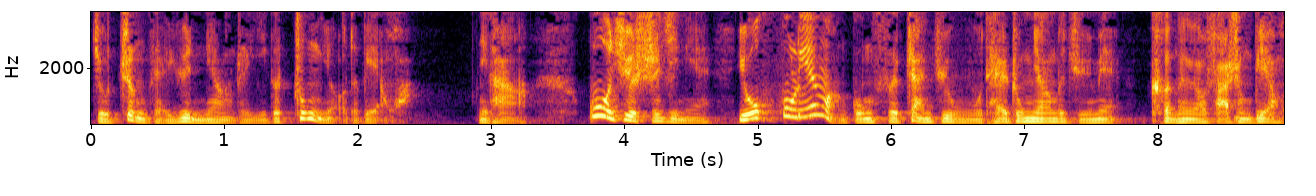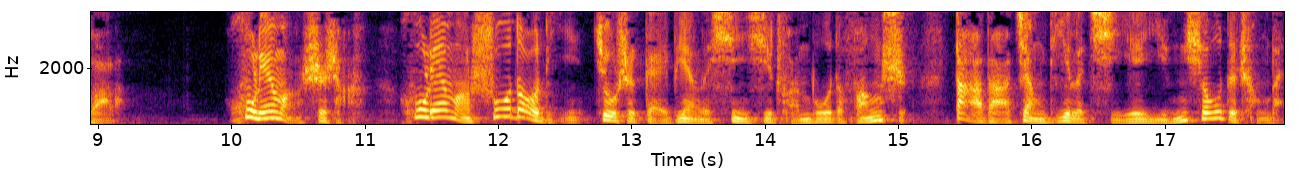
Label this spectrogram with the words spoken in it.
就正在酝酿着一个重要的变化。你看啊，过去十几年由互联网公司占据舞台中央的局面可能要发生变化了。互联网是啥？互联网说到底就是改变了信息传播的方式，大大降低了企业营销的成本。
